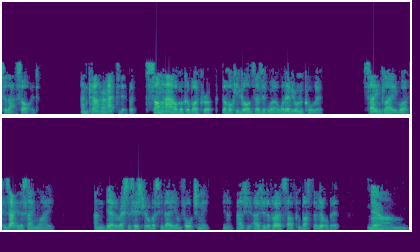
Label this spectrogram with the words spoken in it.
to that side and counteracted it. But somehow, hooker by crook, the hockey gods, as it were, whatever you want to call it, same play worked exactly the same way. And yeah, the rest is history. Obviously, they unfortunately, you know, as you as you'd have heard, self combusted a little bit. Yeah. Um,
